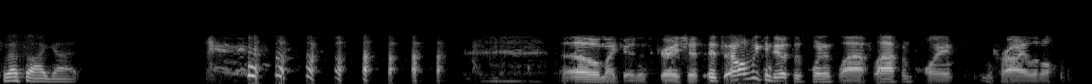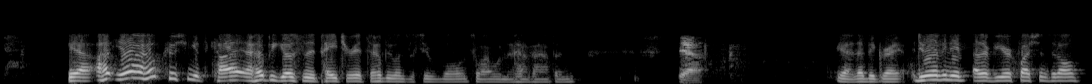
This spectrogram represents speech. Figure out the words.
so that's what I got. oh my goodness gracious! It's all we can do at this point is laugh, laugh and point, and cry a little. Yeah, I, yeah. I hope Cushing gets cut. I hope he goes to the Patriots. I hope he wins the Super Bowl. That's what I want to have happen. Yeah. Yeah, that'd be great. Do you have any other viewer questions at all?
